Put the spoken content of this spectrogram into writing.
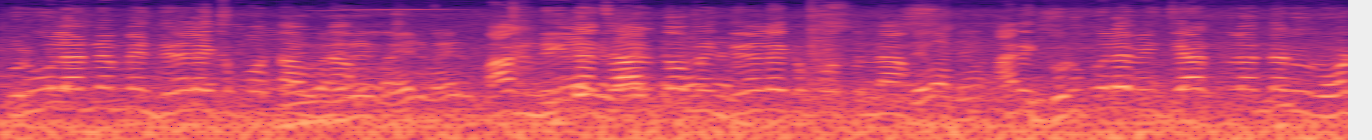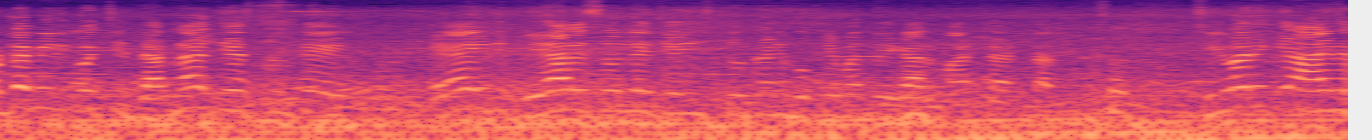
పురుగులన్నం మేము తినలేకపోతా ఉన్నాం మాకు నీళ్ళ చారుతో మేము తినలేకపోతున్నాం. అని గురుకుల విద్యార్థులందరూ రోడ్ల మీదకి వచ్చి ధర్నాలు చేస్తుంటే ఏ ఇది బీఆర్ఎస్ వాళ్ళే చేయిస్తుందని ముఖ్యమంత్రి గారు మాట్లాడతారు. చివరికి ఆయన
